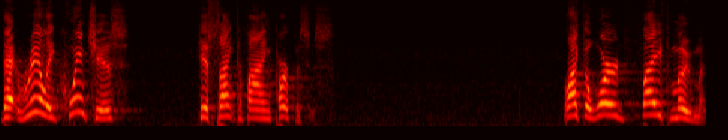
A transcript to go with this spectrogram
that really quenches his sanctifying purposes. Like the word faith movement,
